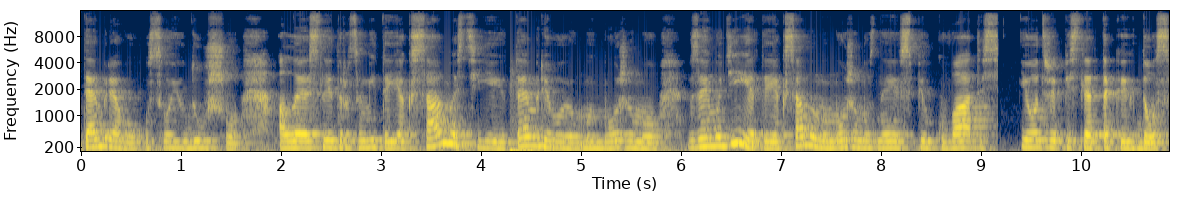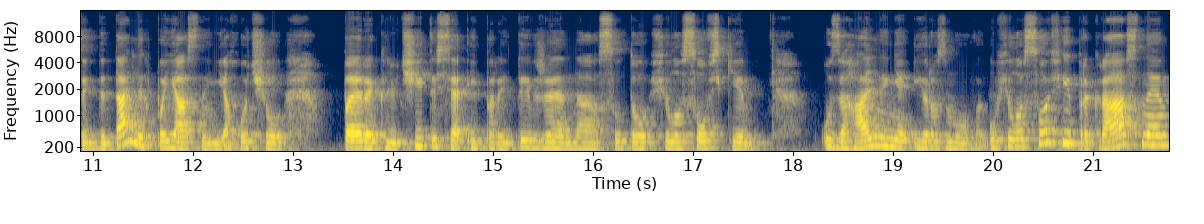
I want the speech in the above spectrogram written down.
темряву у свою душу, але слід розуміти, як саме з цією темрявою ми можемо взаємодіяти, як саме ми можемо з нею спілкуватися. І отже, після таких досить детальних пояснень я хочу переключитися і перейти вже на суто філософські узагальнення і розмови. У філософії прекрасне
